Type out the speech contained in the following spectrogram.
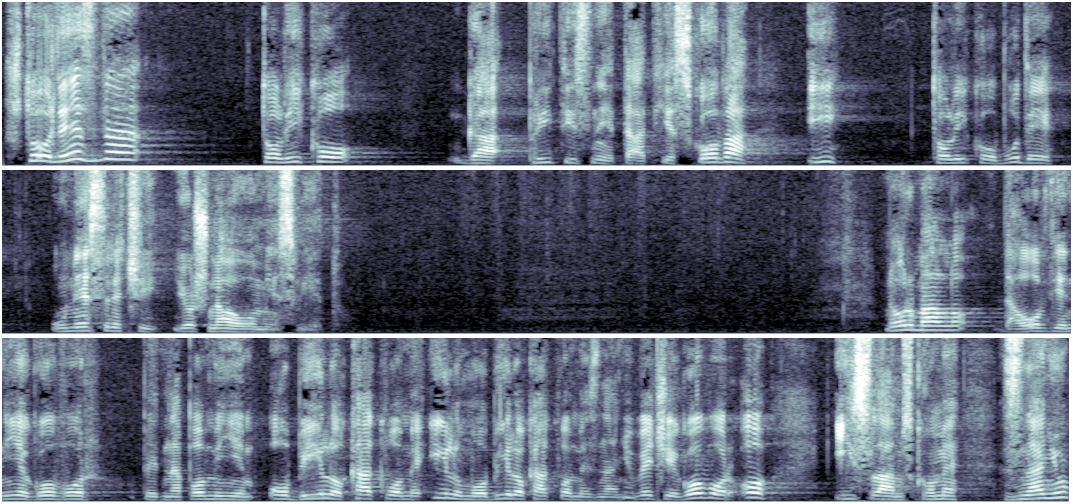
Što ne zna toliko ga pritisne ta tjeskova i toliko bude u nesreći još na ovom je svijetu. Normalno da ovdje nije govor, opet napominjem, o bilo kakvome ilumu, o bilo kakvome znanju, već je govor o islamskome znanju,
